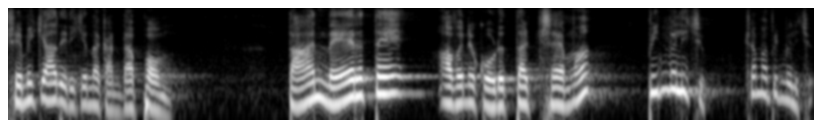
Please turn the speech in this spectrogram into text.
ക്ഷമിക്കാതിരിക്കുന്ന കണ്ടപ്പം താൻ നേരത്തെ അവന് കൊടുത്ത ക്ഷമ പിൻവലിച്ചു. ക്ഷമ പിൻവലിച്ചു.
